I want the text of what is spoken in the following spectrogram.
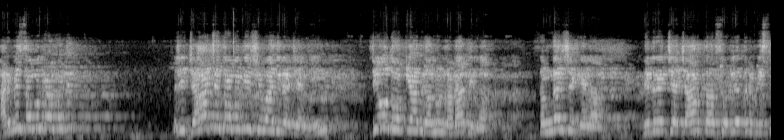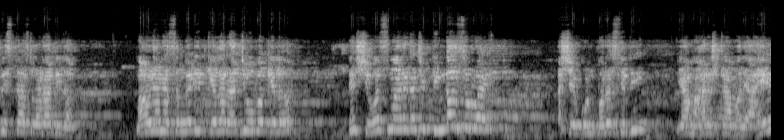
अरबी समुद्रामध्ये? म्हणजे ज्या छत्रपती शिवाजीराजांनी जीव धोक्यात घालून लढा दिला संघर्ष केला निद्रेचे चार तास सोडले तर वीस वीस तास लढा दिला मावळ्यांना संघटित केलं राज्य उभं केलं ते शिवस्मारकाची टिंगल सुरू आहे. अशी एकूण परिस्थिती या महाराष्ट्रामध्ये आहे.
